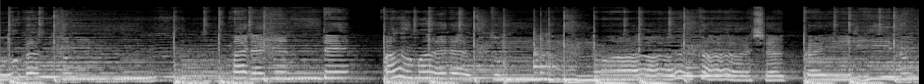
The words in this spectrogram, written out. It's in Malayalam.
സുഖത്തും അരയന്റെ അമരത്തും ആകാശക്കൈയിലും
